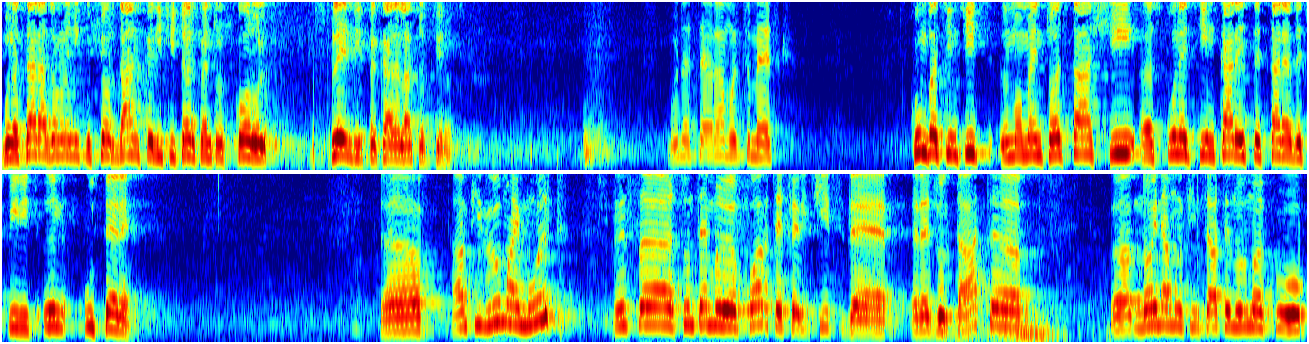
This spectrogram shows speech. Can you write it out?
Bună seara, domnule Nicușor Dan, felicitări pentru scorul splendid pe care l-ați obținut. Bună seara, mulțumesc! Cum vă simțiți în momentul ăsta și uh, spuneți-mi care este starea de spirit în USR? Uh, am fi vrut mai mult, însă suntem uh, foarte fericiți de rezultat. Uh, uh, noi ne-am înființat în urmă cu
